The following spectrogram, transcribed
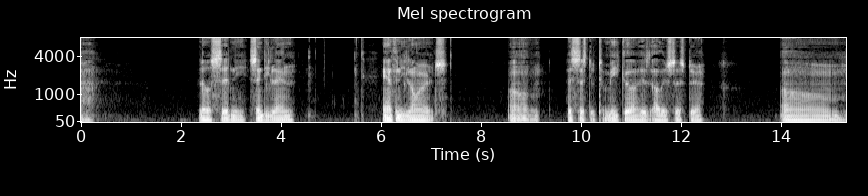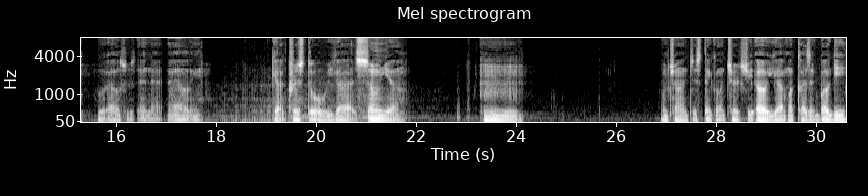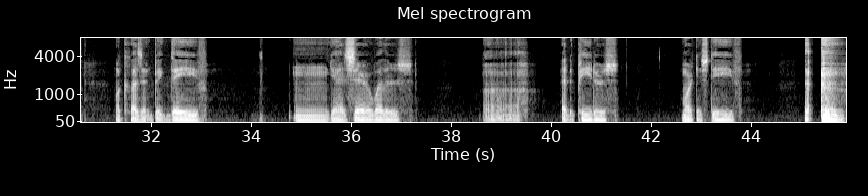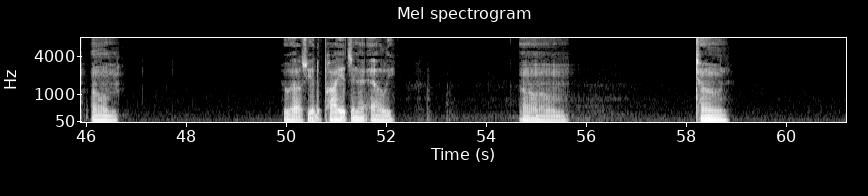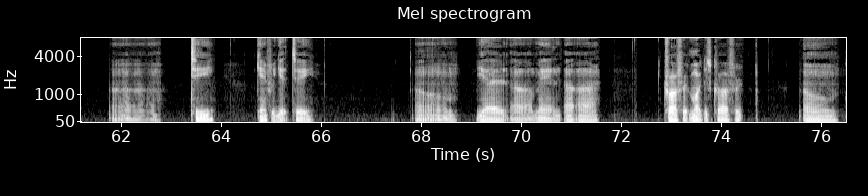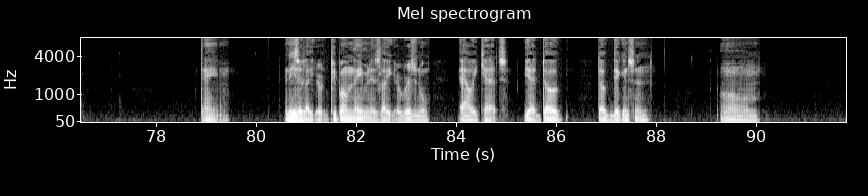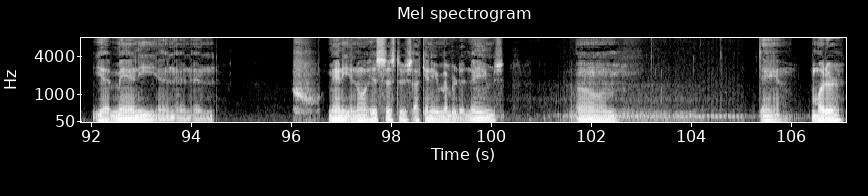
little Sydney, Cindy Lynn, Anthony Lawrence, um, his sister Tamika, his other sister. Um, who else was in that alley? got Crystal, we got Sonia. Hmm. I'm trying to just think on Church Street. Oh, you got my cousin Buggy, my cousin Big Dave. Mm, you had Sarah Weathers. Uh, had the Peters, Mark and Steve. um, who else? You had the Pyatt's in that alley. Um, Tone. T. Can't forget T. Um, you had uh man, uh uh Crawford, Marcus Crawford. Um damn. And these are like people I'm naming is like original alley cats. Yeah, Doug Doug Dickinson. Um yeah, Manny and and and Manny and all his sisters. I can't even remember their names. Um, damn, mother.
